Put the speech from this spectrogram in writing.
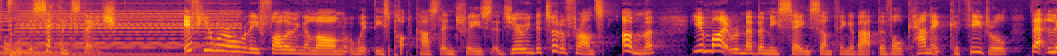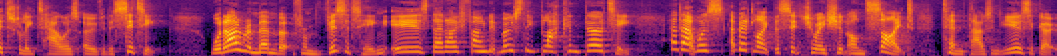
for the second stage. If you were already following along with these podcast entries during the Tour de France um, you might remember me saying something about the volcanic cathedral that literally towers over the city. What I remember from visiting is that I found it mostly black and dirty, and that was a bit like the situation on site 10,000 years ago.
